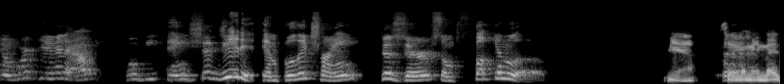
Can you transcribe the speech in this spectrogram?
and we're giving out what we think should get it. And Bullet Train deserves some fucking love. Yeah. So I mean that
